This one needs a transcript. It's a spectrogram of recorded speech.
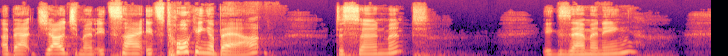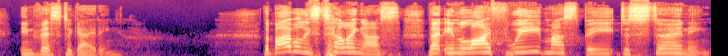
about judgment, it's, saying, it's talking about discernment, examining, investigating. The Bible is telling us that in life we must be discerning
